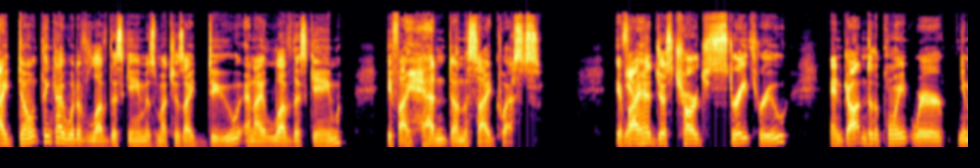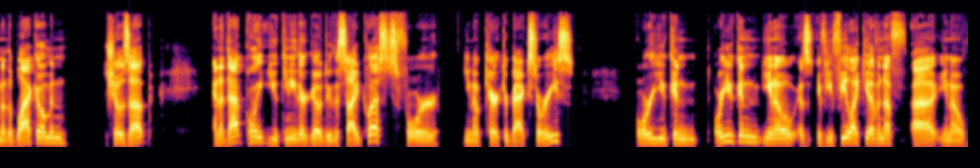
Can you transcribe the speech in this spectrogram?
I don't think I would have loved this game as much as I do, and I love this game if I hadn't done the side quests. If Yeah. I had just charged straight through and gotten to the point where, you know, the Black Omen shows up, and at that point, you can either go do the side quests for, you know, character backstories, or you can, or you can, you know, as if you feel like you have enough, uh, you know,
